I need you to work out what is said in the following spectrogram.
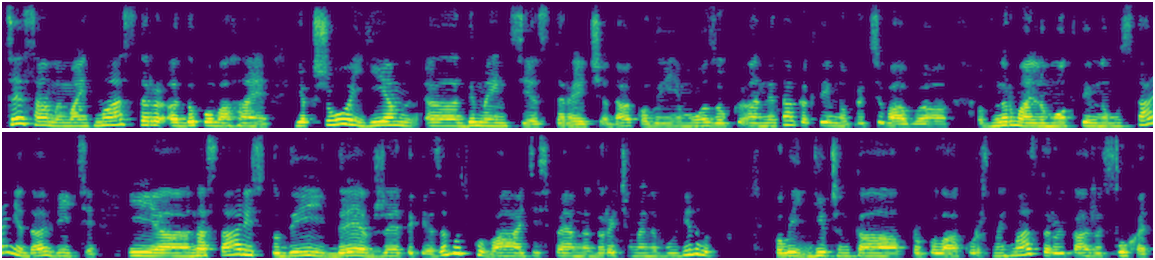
це саме Mindmaster допомагає. Якщо є е, деменція стареча, да? коли мозок не так активно працював в нормальному активному стані да, віці, і на старість туди йде вже таке забудькуватість, певна. До речі, в мене був відгук коли дівчинка пропила курс мейдмастеру і каже: Слухай,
